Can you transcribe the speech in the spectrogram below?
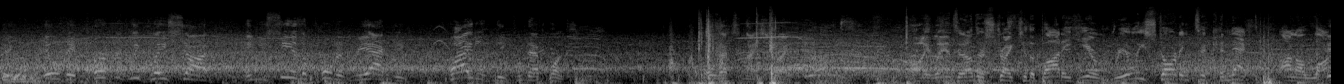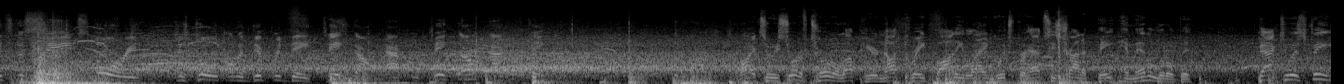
It was a perfectly placed shot, and you see his opponent reacting violently from that punch. Oh, that's a nice strike. Oh, he lands another strike to the body here, really starting to connect on a lot. It's the same story, just told on a different day. Takedown after takedown after takedown. All right, so he's sort of turtled up here. Not great body language. Perhaps he's trying to bait him in a little bit. Back to his feet.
